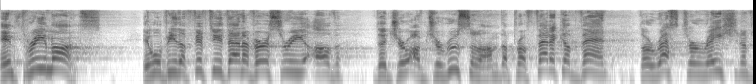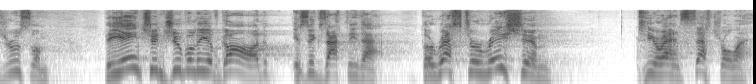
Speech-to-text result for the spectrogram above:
In three months, it will be the 50th anniversary of the, of Jerusalem, the prophetic event, the restoration of Jerusalem. The ancient Jubilee of God is exactly that the restoration to your ancestral land.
